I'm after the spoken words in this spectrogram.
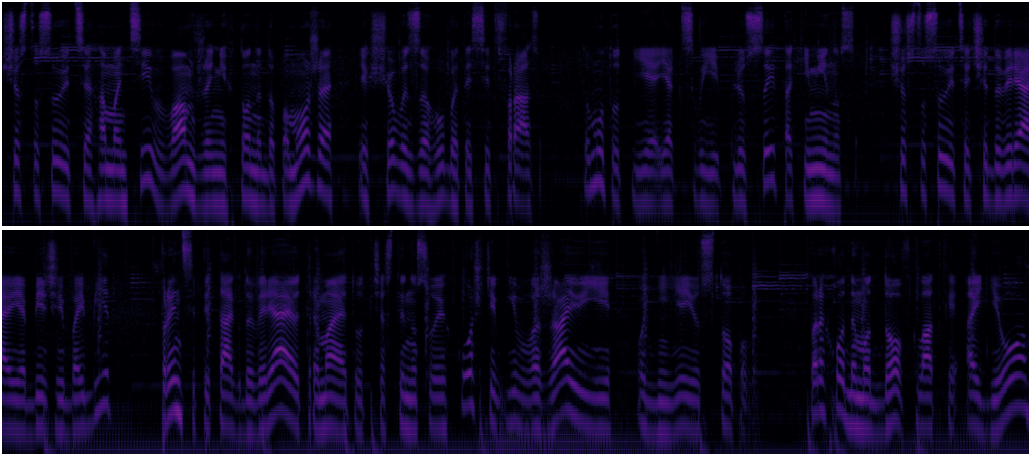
Що стосується гаманців, вам вже ніхто не допоможе, якщо ви загубите сіт-фразу. Тому тут є як свої плюси, так і мінуси. Що стосується, чи довіряю я біржі Bybit, в принципі, так довіряю, тримаю тут частину своїх коштів і вважаю її однією з топових. Переходимо до вкладки IDO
